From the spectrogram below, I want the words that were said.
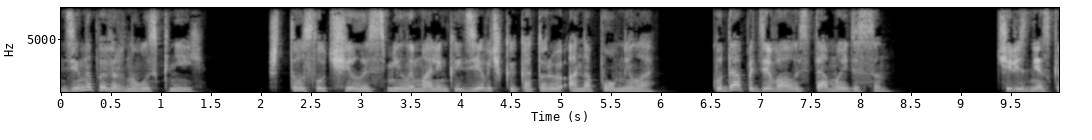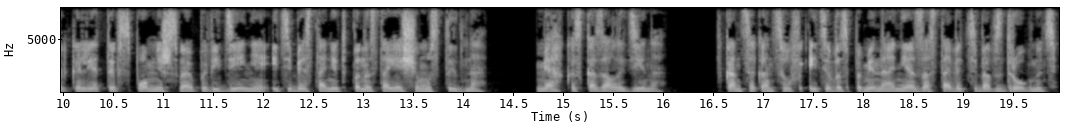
Дина повернулась к ней. Что случилось с милой маленькой девочкой, которую она помнила? Куда подевалась та Мэдисон? Через несколько лет ты вспомнишь свое поведение, и тебе станет по-настоящему стыдно», — мягко сказала Дина. В конце концов, эти воспоминания заставят тебя вздрогнуть,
